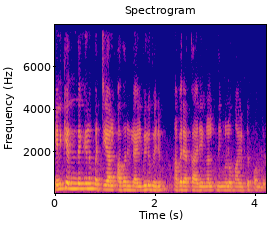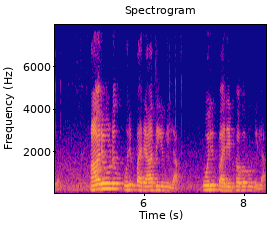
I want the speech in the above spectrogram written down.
എനിക്ക് എന്തെങ്കിലും പറ്റിയാൽ അവർ ലൈവിൽ വരും. അവരാ കാര്യങ്ങൾ നിങ്ങളുമായിട്ട് പങ്കിടും. ആരോടും ഒരു പരാതിയുമില്ല. ഒരു പരിഭവവുമില്ല.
